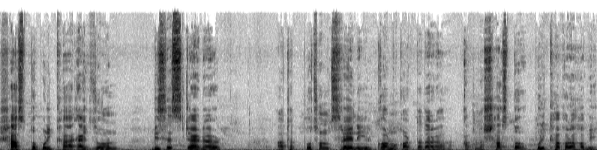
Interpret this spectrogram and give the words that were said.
স্বাস্থ্য পরীক্ষা একজন বিশেষ ক্যাডার অর্থাৎ প্রথম শ্রেণির কর্মকর্তা দ্বারা আপনার স্বাস্থ্য পরীক্ষা করা হবে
